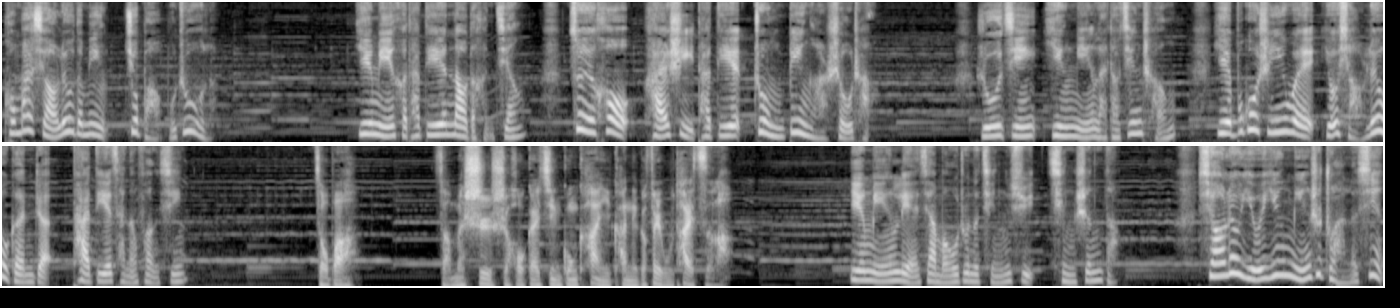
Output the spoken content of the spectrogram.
恐怕小六的命就保不住了。英明和他爹闹得很僵，最后还是以他爹重病而收场。如今英明来到京城，也不过是因为有小六跟着，他爹才能放心。走吧，咱们是时候该进宫看一看那个废物太子了。英明敛下眸中的情绪，轻声道：“小六以为英明是转了性，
